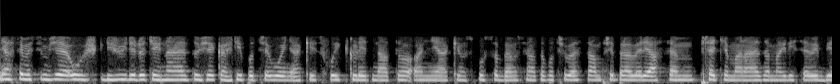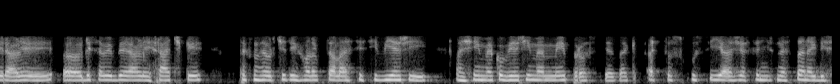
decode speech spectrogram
Já si myslím, že už když už jde do těch nájezdů, že každý potřebuje nějaký svůj klid na to a nějakým způsobem se na to potřebuje sám připravit. Já jsem před těma nájezdama, když se vybírali, eh, když se vybírali hráčky, tak jsem se určitých holek ptala, jestli si věří a že jim jako věříme my prostě, tak ať to zkusí a že se nic nestane, když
